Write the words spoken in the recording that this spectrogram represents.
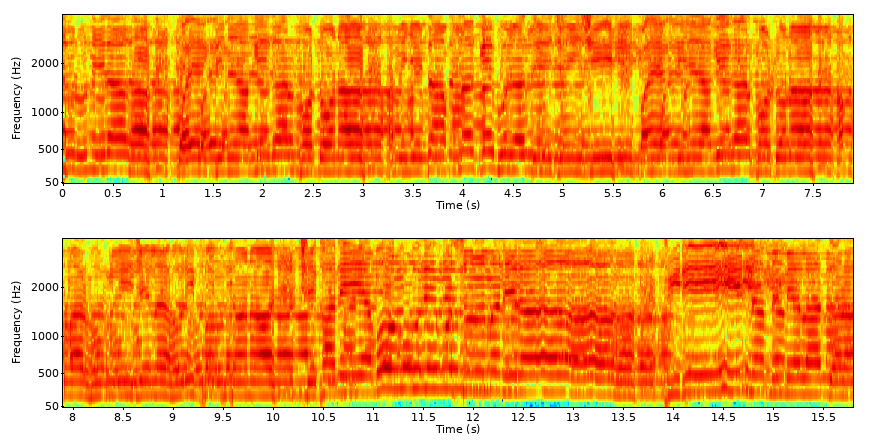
তরুণেরা, কয়েকদিন আগেকার ঘটনা। আমি যেটা আপনাকে বোঝাতে চাইছি কয়েকদিনের আগেকার ঘটনা। আপনার হুগলি জেলা হরিফল থানা সেখানে এমন করে মুসলমানেরা পীরের নামে মেলা তারা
